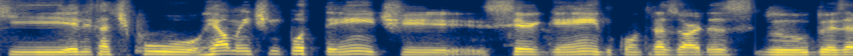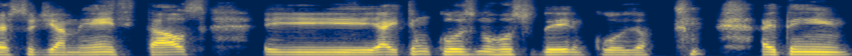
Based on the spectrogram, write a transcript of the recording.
que ele tá, tipo, realmente impotente, se erguendo contra as hordas do, do exército de Amente e tal. E aí tem um close no rosto dele, um close, ó. aí tem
